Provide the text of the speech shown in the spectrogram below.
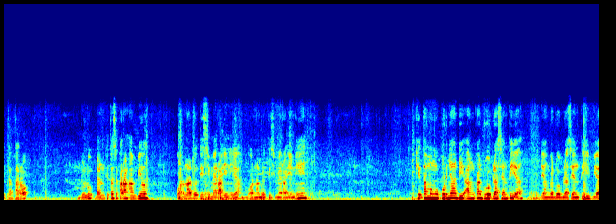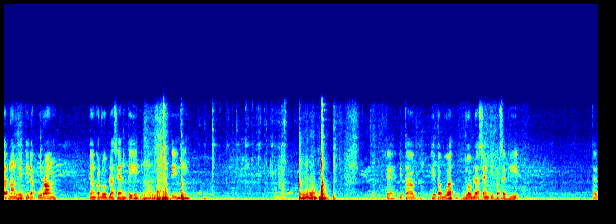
Kita taruh dulu dan kita sekarang ambil warna dotisi merah ini ya. Warna dotisi merah ini kita mengukurnya di angka 12 cm ya. Di angka 12 cm biar nanti tidak kurang. Di angka 12 cm nah, seperti ini. Oke kita kita buat 12 cm persegi kita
